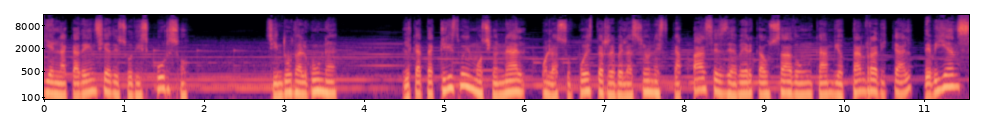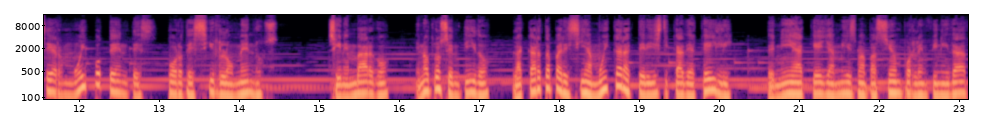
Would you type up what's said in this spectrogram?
y en la cadencia de su discurso, sin duda alguna, el cataclismo emocional o las supuestas revelaciones capaces de haber causado un cambio tan radical debían ser muy potentes, por decirlo menos. Sin embargo, en otro sentido, la carta parecía muy característica de Akeli. Tenía aquella misma pasión por la infinidad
